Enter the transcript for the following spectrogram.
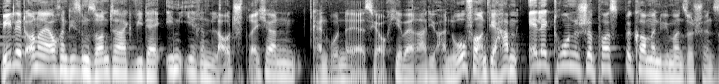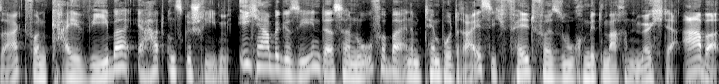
Wählet Honor auch an diesem Sonntag wieder in ihren Lautsprechern. Kein Wunder, er ist ja auch hier bei Radio Hannover. Und wir haben elektronische Post bekommen, wie man so schön sagt, von Kai Weber. Er hat uns geschrieben, ich habe gesehen, dass Hannover bei einem Tempo 30 Feldversuch mitmachen möchte. Aber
